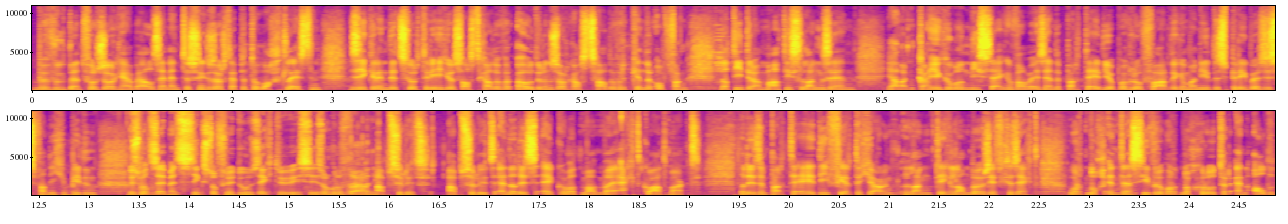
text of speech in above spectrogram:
bevoegd bent voor zorg en welzijn en tussen gezorgd hebt dat de wachtlijsten, zeker in dit soort regio's, als het gaat over ouderenzorg, als het gaat over kinderopvang, dat die dramatisch lang zijn, ja, dan kan je gewoon niet zeggen van wij zijn de partij die op een geloofwaardige manier de spreekbuis is van die gebieden. Dus wat zij met stikstof nu doen, zegt u, is, is ongeloofwaardig? Ja, absoluut, absoluut. En dat is wat mij echt kwaad maakt. Dat is een partij die 40 jaar lang tegen landbouwers heeft gezegd wordt nog intensiever, wordt nog groter en al de,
